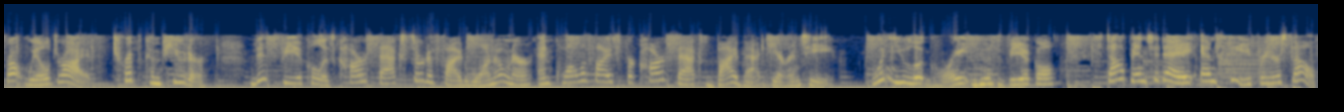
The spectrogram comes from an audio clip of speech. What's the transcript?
front wheel drive, trip computer. This vehicle is Carfax certified one owner and qualifies for Carfax buyback guarantee. Wouldn't you look great in this vehicle? Stop in today and see for yourself.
